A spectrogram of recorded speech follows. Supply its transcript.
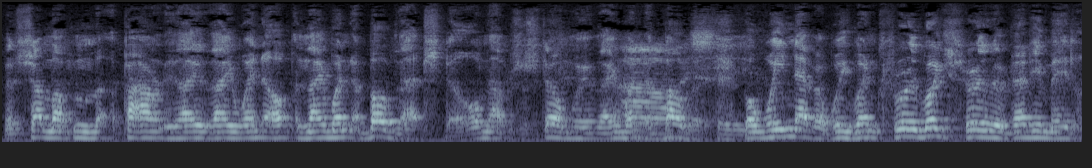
But some of them, apparently, they, they went up and they went above that storm. That was a storm where they went Ah, above it. But we never. We went through, right through the very middle.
